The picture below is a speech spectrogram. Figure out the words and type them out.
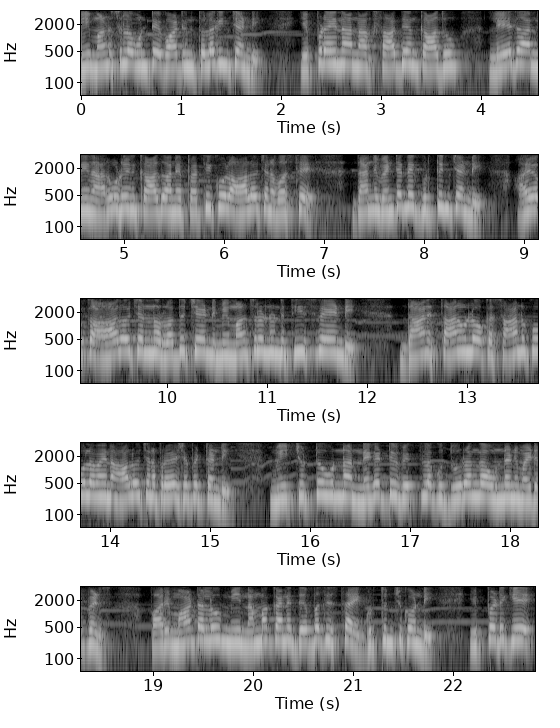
మీ మనసులో ఉంటే వాటిని తొలగించండి. ఎప్పుడైనా నాకు సాధ్యం కాదు లేదా నేను అర్హుడిని కాదు అనే ప్రతికూల ఆలోచన వస్తే దాన్ని వెంటనే గుర్తించండి. ఆ యొక్క ఆలోచనను రద్దు చేయండి మీ మనసుల నుండి తీసివేయండి. దాని స్థానంలో ఒక సానుకూలమైన ఆలోచన ప్రవేశపెట్టండి. మీ చుట్టూ ఉన్న నెగటివ్ వ్యక్తులకు దూరంగా ఉండండి మై డిఫెండ్స్ వారి మాటలు మీ నమ్మకాన్ని దెబ్బతీస్తాయి గుర్తుంచుకోండి. ఇప్పటికే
